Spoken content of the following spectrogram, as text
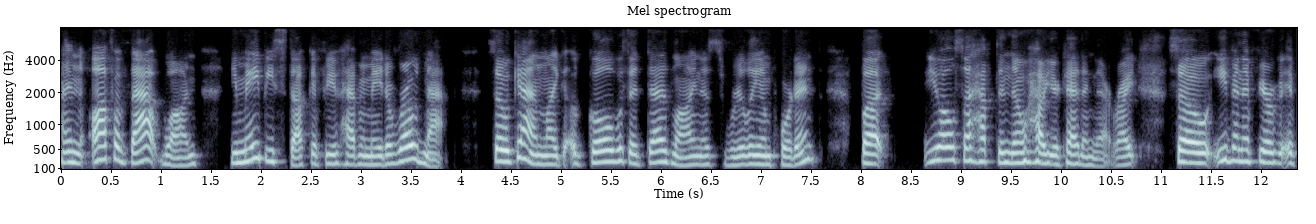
and off of that one you may be stuck if you haven't made a roadmap so again like a goal with a deadline is really important but you also have to know how you're getting there, right? So even if you're if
